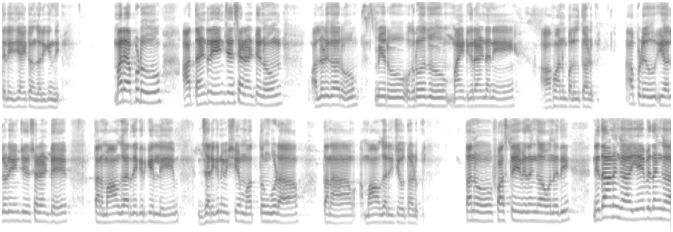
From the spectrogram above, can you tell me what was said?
తెలియజేయటం జరిగింది. మరి అప్పుడు ఆ తండ్రి ఏం చేశాడంటేను అల్లుడి గారు మీరు ఒకరోజు మా ఇంటికి రండి అని ఆహ్వానం పలుకుతాడు. అప్పుడు ఈ అల్లుడు ఏం చేశాడంటే తన మామగారి దగ్గరికి వెళ్ళి జరిగిన విషయం మొత్తం కూడా తన మామగారికి చెబుతాడు. తను ఫస్ట్ ఏ విధంగా ఉన్నది? నిదానంగా ఏ విధంగా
